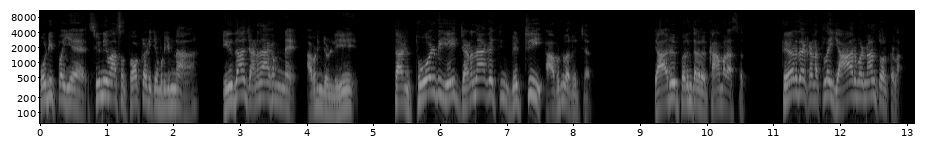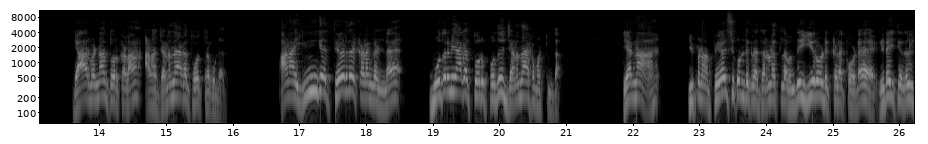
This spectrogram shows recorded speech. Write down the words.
பொடிப்பைய சீனிவாசம் தோக்கடிக்க முடியும்னா இதுதான் ஜனநாயகம்னே அப்படின்னு சொல்லி தன் தோல்வியை ஜனநாயகத்தின் வெற்றி அப்படின்னு வர்ணிச்சார். யாரு? பெருந்தலைவர் காமராசர். தேர்தல் களத்தில் யார் வேணாலும் தோற்கலாம். யார் வேணாலும் தோற்கலாம் ஆனால் ஜனநாயகம் தோற்றக்கூடாது. ஆனால் இங்கே தேர்தல் களங்களில் முதன்மையாக தோற்பது ஜனநாயகம் மட்டும்தான். ஏன்னா இப்போ நான் பேசி கொண்டிருக்கிற தருணத்தில் வந்து ஈரோடு கிழக்கோட இடைத்தேர்தல்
